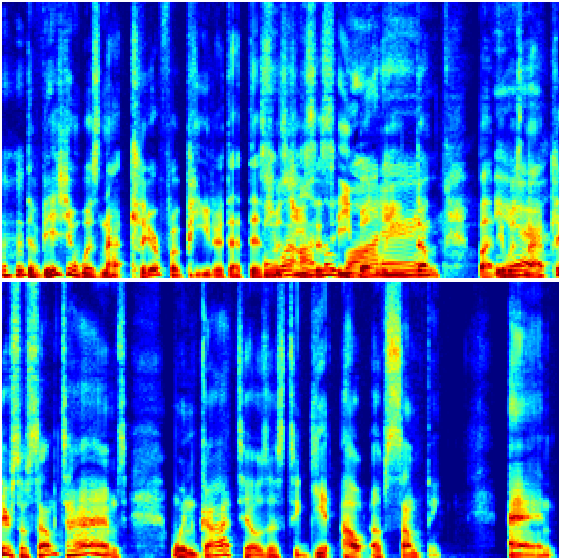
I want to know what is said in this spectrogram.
The vision was not clear for Peter that this Mm-hmm. They was Jesus. He believed them, but it was not clear. So sometimes when God tells us to get out of something, and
